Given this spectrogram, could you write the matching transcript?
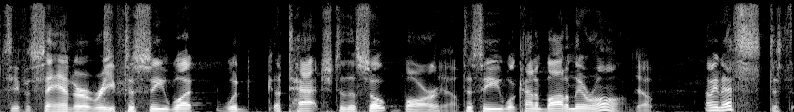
See if it's sand or a reef. to see what would attach to the soap bar Yeah. to see what kind of bottom they were on. Yep. I mean, that's just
